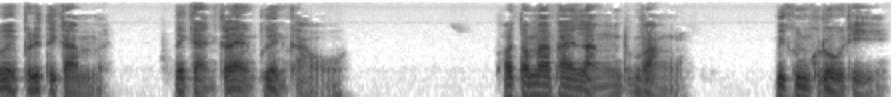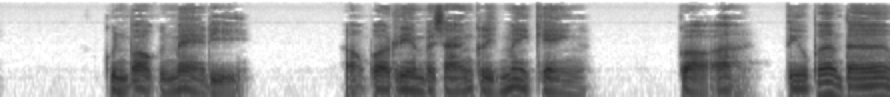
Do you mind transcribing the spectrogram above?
ด้วยพฤติกรรมในการแกล้งเพื่อนเขา พอต่อมาภายหลังทุกฝัง มีคุณครูดี คุณพ่อคุณแม่ดี เอาพอเรียนภาษาอังกฤษไม่เก่ง ก็อะติวเพิ่มเติม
